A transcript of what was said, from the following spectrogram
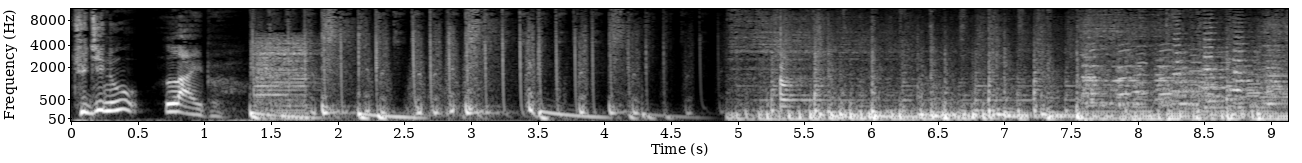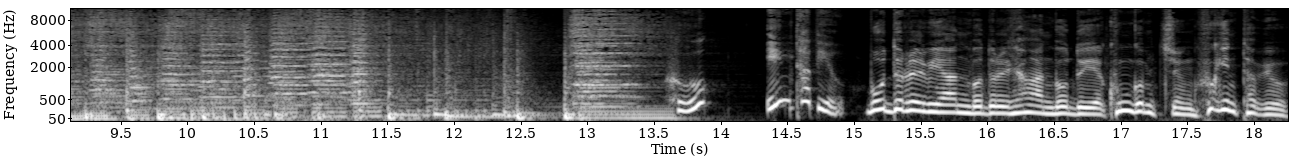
주진우 라이브. 훅 인터뷰. 모두를 위한 모두를 향한 모두의 궁금증 흑 인터뷰.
